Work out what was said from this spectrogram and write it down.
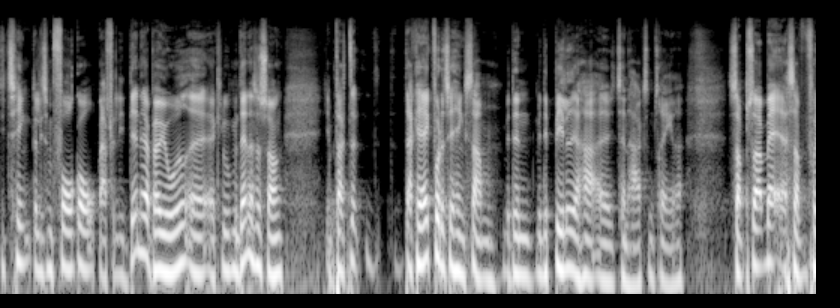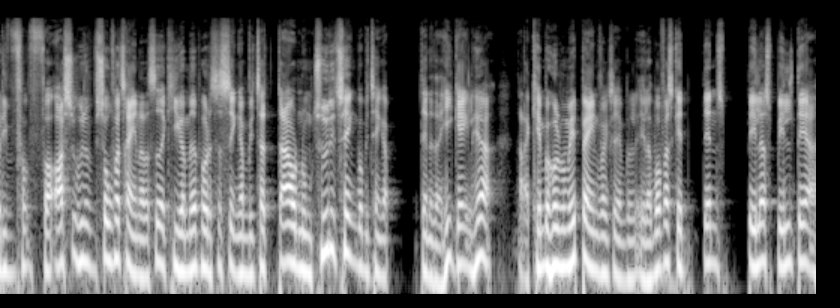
de ting, der ligesom foregår, i hvert fald i den her periode af, af klubben, den her sæson, jamen der, der, der kan jeg ikke få det til at hænge sammen med, den, med det billede, jeg har af Ten Hag som træner. Så, så hvad, altså, fordi for, for os ude sofatrænere, der sidder og kigger med på det, så tænker vi, der, der er jo nogle tydelige ting, hvor vi tænker, den er da helt gal her. Der er der kæmpe hul på midtbanen, for eksempel. Eller hvorfor skal den spiller spille der,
